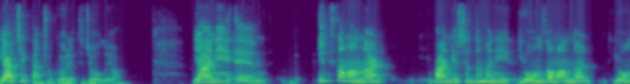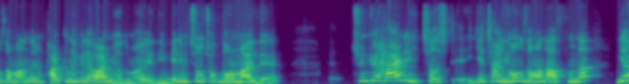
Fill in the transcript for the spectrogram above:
gerçekten çok öğretici oluyor. Yani e, ilk zamanlar ben yaşadığım hani yoğun zamanlar yoğun zamanların farkına bile varmıyordum öyle diyeyim. Benim için o çok normaldi. Çünkü her çalış geçen yoğun zamanda aslında ya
